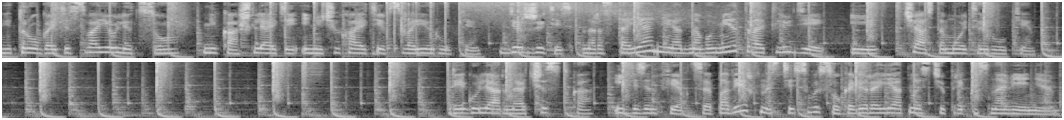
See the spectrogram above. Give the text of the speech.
Не трогайте свое лицо, не кашляйте и не чихайте в свои руки. Держитесь на расстоянии одного метра от людей, и, часто мойте руки. Регулярная очистка и дезинфекция поверхностей с высокой вероятностью прикосновения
